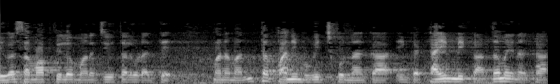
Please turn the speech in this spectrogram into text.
యుగ సమాప్తిలో మన జీవితాలు కూడా అంతే. మనమంతా పని ముగించుకున్నాక ఇంకా టైం మీకు అర్థమైనాక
